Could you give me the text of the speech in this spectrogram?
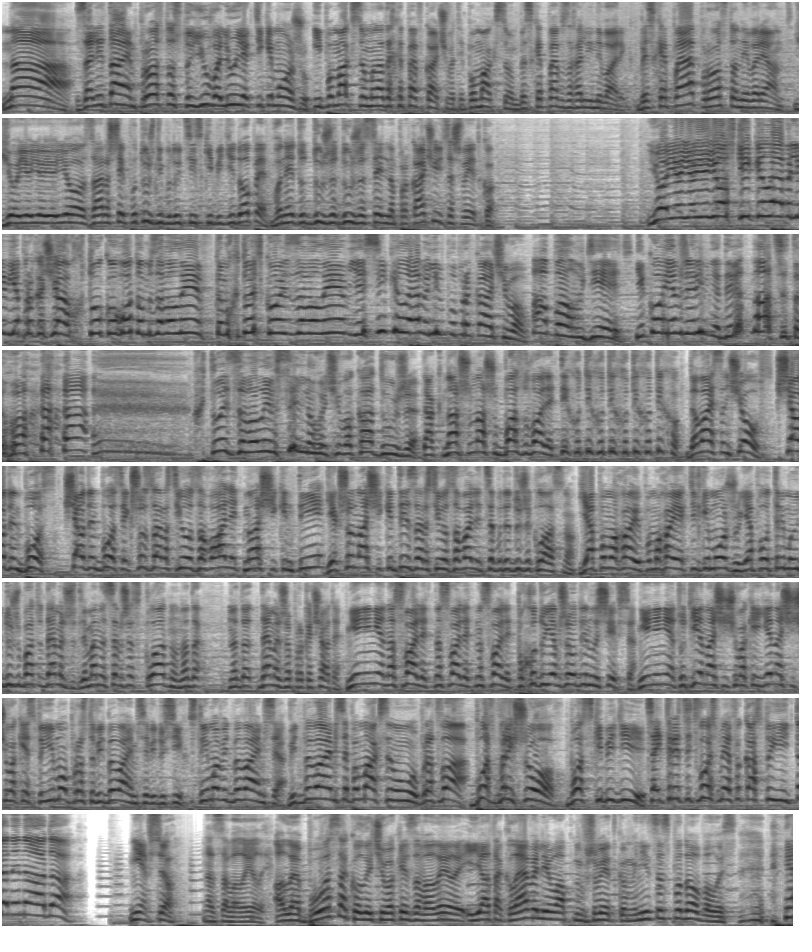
На! Залітаємо, просто стою, валю, як тільки можу. І по максимуму треба хп вкачувати. По максимуму. Без хп взагалі не варік. Без хп просто не варіант. Йо-йо-йо-йо, зараз ще й потужні будуть ці скібіді допи. Вони тут дуже-дуже сильно прокачуються швидко. Йо-йо-йо-йо, скільки левелів я прокачав? Хто кого там завалив? Там хтось когось завалив, я стільки левелів попрокачував. Обалдеть! Якого я вже рівня? 19-го! Ха-ха! Хтось завалив сильного чувака дуже. Так, нашу нашу базу валять. Тихо, тихо, тихо, тихо, тихо. Давай, Санчоус. Ще один бос. Ще один бос. Якщо зараз його завалять, наші кінти. Якщо наші кінти зараз його завалять, це буде дуже класно. Я помагаю, помагаю, як тільки можу. Я поотримую дуже багато демеджа. Для мене це вже складно. Надо, надо демеджа прокачати. Ні, ні, ні, нас валять, нас валять, нас валять. Походу, я вже один лишився. Ні, ні, ні, тут є наші чуваки, є наші чуваки. Стоїмо, просто відбиваємося від усіх. Стоїмо, відбиваємося. Відбиваємося по максимуму, братва. Бос прийшов. Бос скібіді. Цей 38 АФК стоїть. Та не надо. Ні, все. Нас завалили. Але боса, коли чуваки завалили, і я так левелів апнув швидко, мені це сподобалось.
